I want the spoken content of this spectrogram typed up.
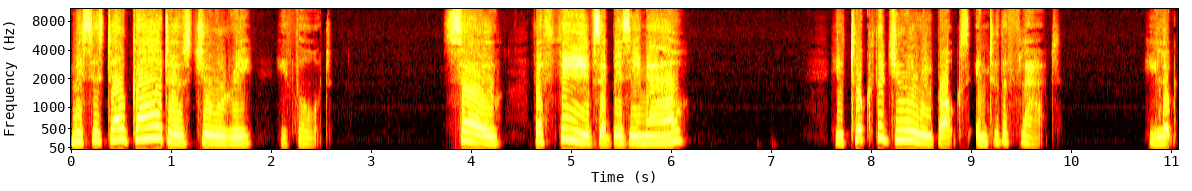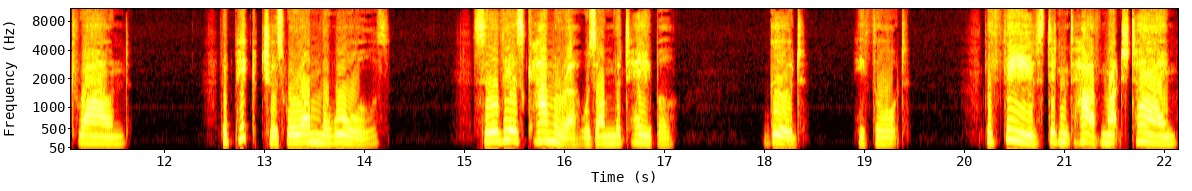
Mrs. Delgado's jewellery, he thought. So, the thieves are busy now. He took the jewellery box into the flat. He looked round. The pictures were on the walls. Sylvia's camera was on the table. Good, he thought. The thieves didn't have much time.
